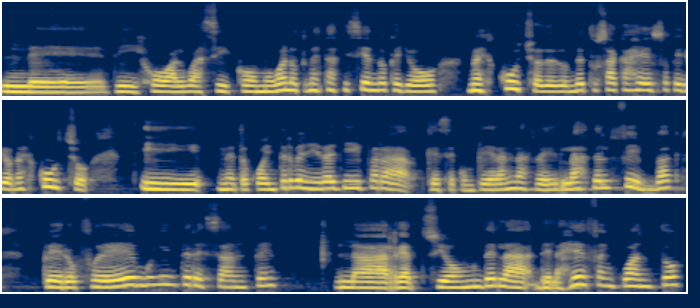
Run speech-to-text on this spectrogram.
le dijo algo así como, bueno, tú me estás diciendo que yo no escucho, ¿de dónde tú sacas eso que yo no escucho? Y me tocó intervenir allí para que se cumplieran las reglas del feedback, pero fue muy interesante la reacción de la, de la jefa en cuanto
